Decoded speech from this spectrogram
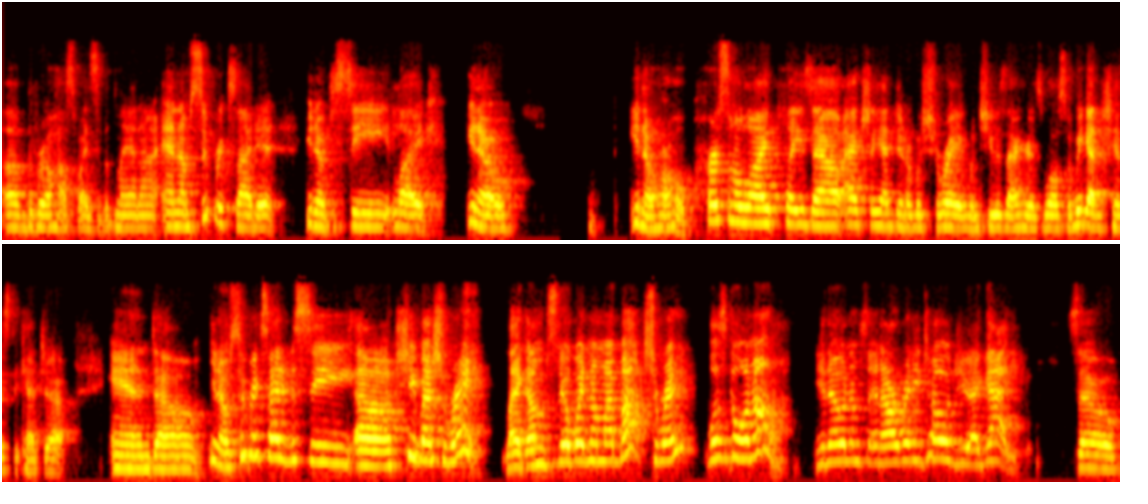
of the Real Housewives of Atlanta, and I'm super excited. You know, to see like you know, you know her whole personal life plays out. I actually had dinner with Sheree when she was out here as well, so we got a chance to catch up. And um, you know, super excited to see uh, She by Sheree. Like I'm still waiting on my box, Sheree. What's going on? You know what I'm saying? I already told you I got you. So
